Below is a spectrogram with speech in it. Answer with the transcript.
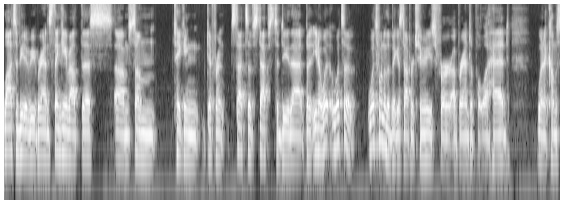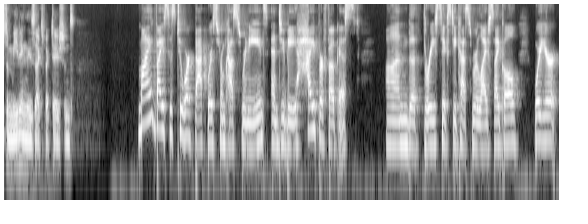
lots of B2B brands thinking about this, um, some taking different sets of steps to do that. But you know, what, what's a what's one of the biggest opportunities for a brand to pull ahead when it comes to meeting these expectations? My advice is to work backwards from customer needs and to be hyper focused on the 360 customer lifecycle where you're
